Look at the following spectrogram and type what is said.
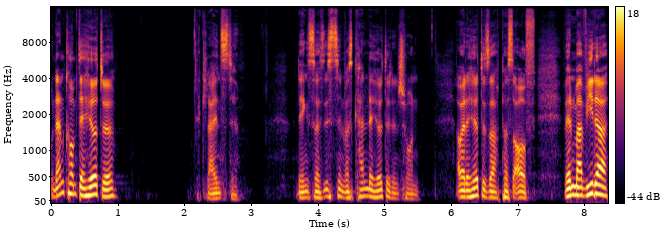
Und dann kommt der Hirte, der Kleinste. Du denkst, was ist denn, was kann der Hirte denn schon? Aber der Hirte sagt, pass auf, wenn mal wieder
